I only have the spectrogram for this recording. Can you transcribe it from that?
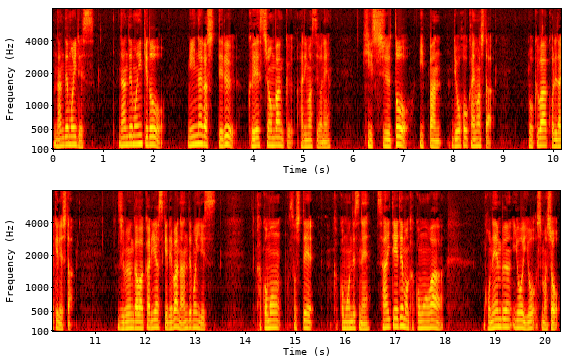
何でもいいです。何でもいいけど、みんなが知ってるクエスチョンバンクありますよね。必修と一般、両方買いました。僕はこれだけでした。自分がわかりやすければ何でもいいです。過去問、そして過去問ですね。最低でも過去問は5年分用意をしましょ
